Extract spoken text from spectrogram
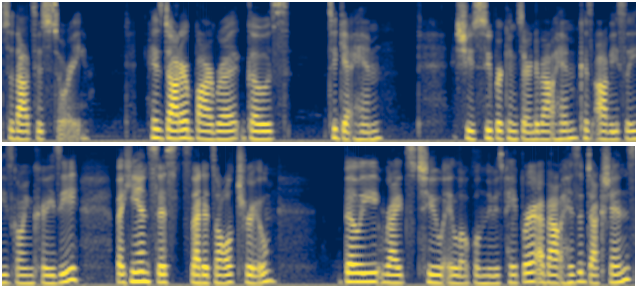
So that's his story. His daughter Barbara goes to get him. She's super concerned about him because obviously he's going crazy, but he insists that it's all true. Billy writes to a local newspaper about his abductions.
